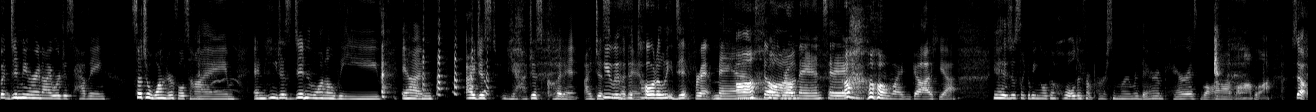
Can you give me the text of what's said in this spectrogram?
But Demir and I were just having such a wonderful time, and he just didn't want to leave. And I just, yeah, just couldn't. I just He was couldn't. a totally different man, so Uh-huh. romantic. oh my gosh, yeah. Yeah, it's just like being with a whole different person when we're there in Paris, blah, blah, blah. So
